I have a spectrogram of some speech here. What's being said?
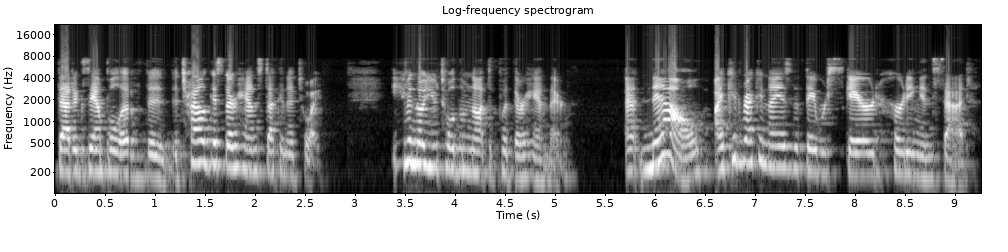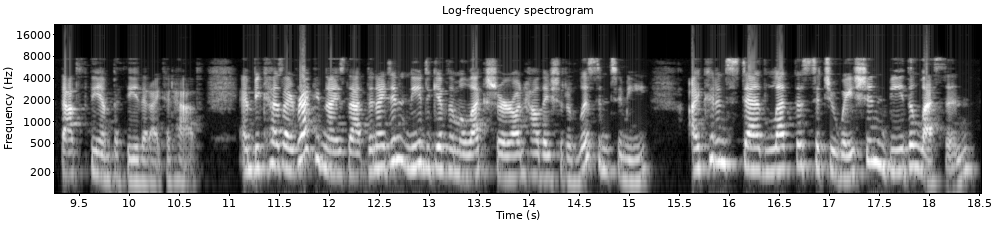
that example of the, the child gets their hand stuck in a toy, even though you told them not to put their hand there. At now, I could recognize that they were scared, hurting, and sad. That's the empathy that I could have. And because I recognized that, then I didn't need to give them a lecture on how they should have listened to me. I could instead let the situation be the lesson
